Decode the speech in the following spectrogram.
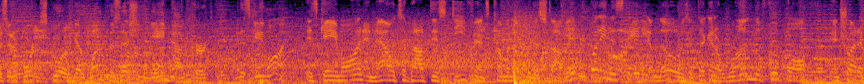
That's an important score. We've got one possession game now, Kirk, and it's game on. It's game on, and now it's about this defense coming up with a stop. Everybody in the stadium knows that they're going to run the football and try to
